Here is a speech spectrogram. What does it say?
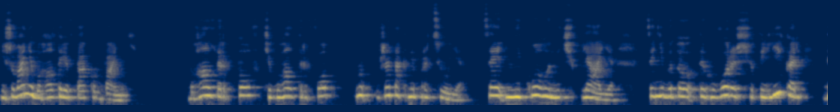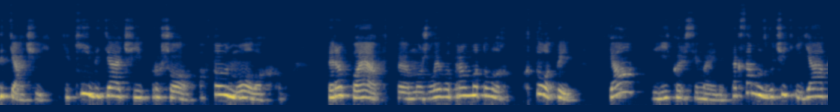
нішування бухгалтерів та компаній. Бухгалтер ТОВ чи бухгалтер ФОП ну, вже так не працює. Це нікого не чіпляє. Це нібито ти говориш, що ти лікар дитячий. Який дитячий? Про що? Офтальмолог, терапевт, можливо, травматолог. Хто ти? Я лікар сімейний. Так само звучить і я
